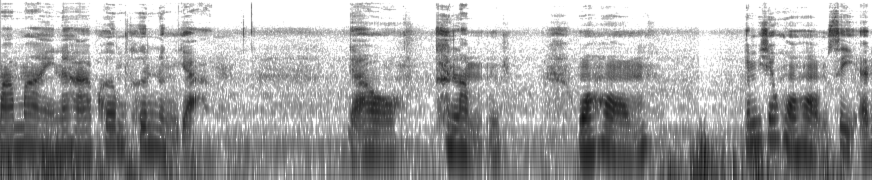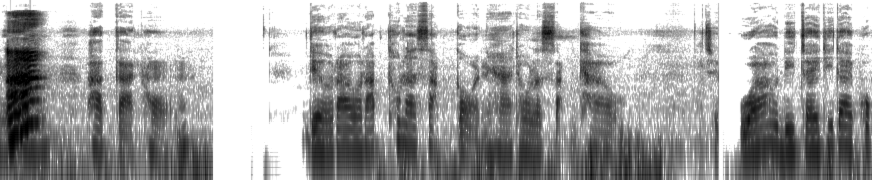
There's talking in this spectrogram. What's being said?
มาใหม่นะคะ เพิ่มขึ้นหนึ่งอย่าง เดี๋ยวเอากระหล่ำหัวหอม เอ้ยไม่ใช่หัวหอมสิอันนี้เป็นผักกาดหอม เดี๋ยวเรารับโทรศัพท์ก่อนนะคะโทรศัพท์เข้า ว้าวดีใจที่ได้พบ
